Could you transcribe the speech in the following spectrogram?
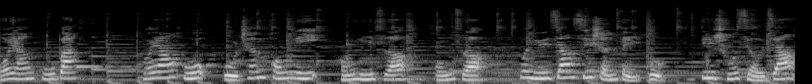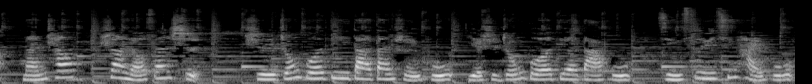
鄱阳湖吧。鄱阳湖古称彭蠡，彭蠡泽，洪泽，位于江西省北部，地处九江、南昌、上饶三市。是中国第一大淡水湖，也是中国第二大湖，仅次于青海湖。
